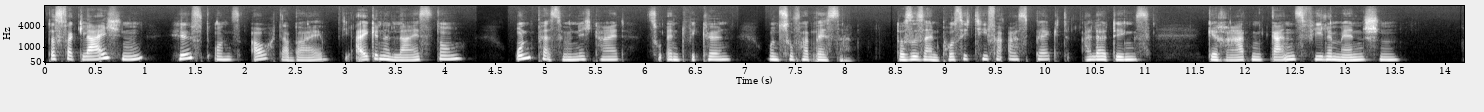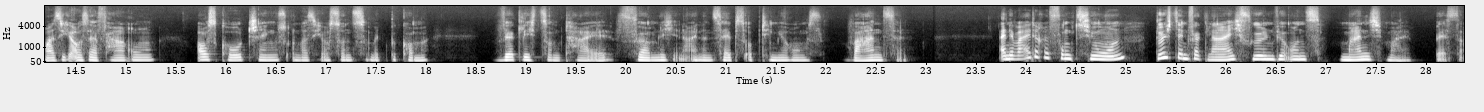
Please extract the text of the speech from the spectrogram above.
Das Vergleichen hilft uns auch dabei, die eigene Leistung und Persönlichkeit zu entwickeln und zu verbessern. Das ist ein positiver Aspekt. Allerdings geraten ganz viele Menschen was ich aus Erfahrung, aus Coachings und was ich auch sonst so mitbekomme, wirklich zum Teil förmlich in einen Selbstoptimierungswahnsinn. Eine weitere Funktion, durch den Vergleich fühlen wir uns manchmal besser.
